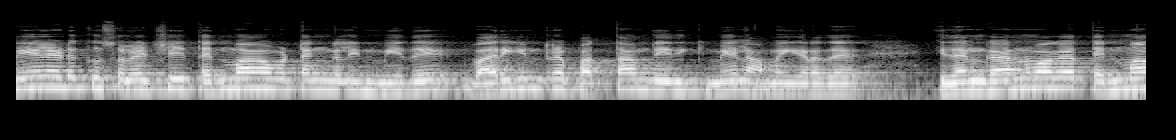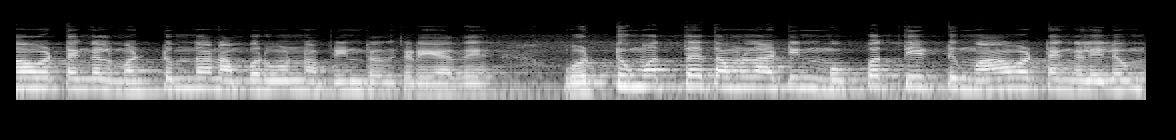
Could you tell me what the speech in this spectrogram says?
மேலடுக்கு சுழற்சி தென் மாவட்டங்களின் மீது வருகின்ற பத்தாம் தேதிக்கு மேல் அமைகிறது. இதன் காரணமாக தென் மாவட்டங்கள் மட்டும்தான் நம்பர் ஒன் அப்படின்றது கிடையாது. ஒட்டுமொத்த தமிழ்நாட்டின் முப்பத்தி எட்டு மாவட்டங்களிலும்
